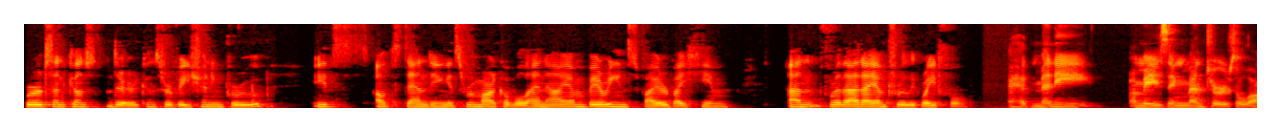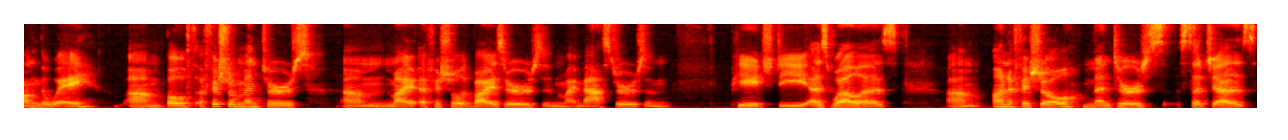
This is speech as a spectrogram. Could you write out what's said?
birds and cons- their conservation in Peru, it's outstanding, it's remarkable, and I am very inspired by him. And for that, I am truly grateful. I had many amazing mentors along the way, um, both official mentors, um, my official advisors, and my master's and PhD, as well as um, unofficial mentors, such as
